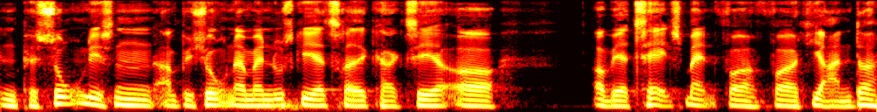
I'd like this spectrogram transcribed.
en personlig sådan ambition, at man nu skal jeg træde karakter og, og være talsmand for, for de andre,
